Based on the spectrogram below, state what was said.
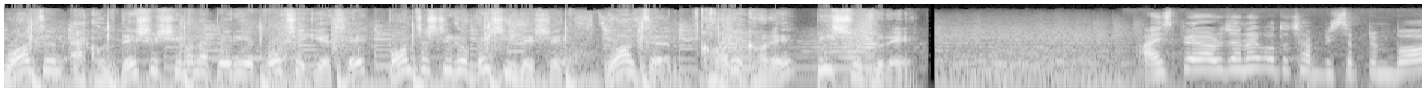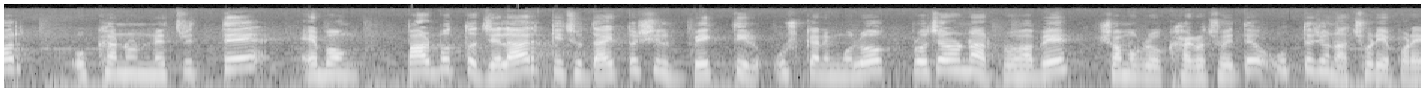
ওয়ালটন এখন দেশের সীমানা পেরিয়ে পৌঁছে গিয়েছে পঞ্চাশটিরও বেশি দেশে। ওয়ালটন ঘরে ঘরে বিশ্বজুড়ে আইসপিআর আরও জানায় গত ছাব্বিশ সেপ্টেম্বর উখানুর নেতৃত্বে এবং পার্বত্য জেলার কিছু দায়িত্বশীল ব্যক্তির উস্কানিমূলক প্রচারণার প্রভাবে সমগ্র খাগড়াছড়িতে উত্তেজনা ছড়িয়ে পড়ে।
